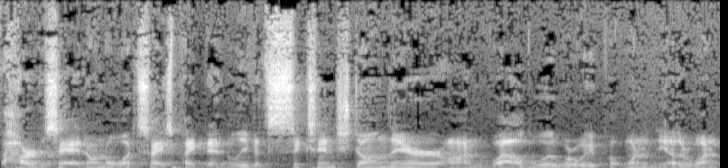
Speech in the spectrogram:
Hard to say, I don't know what size pipe, I believe it's six inch down there on Wildwood where we put one and the other one.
